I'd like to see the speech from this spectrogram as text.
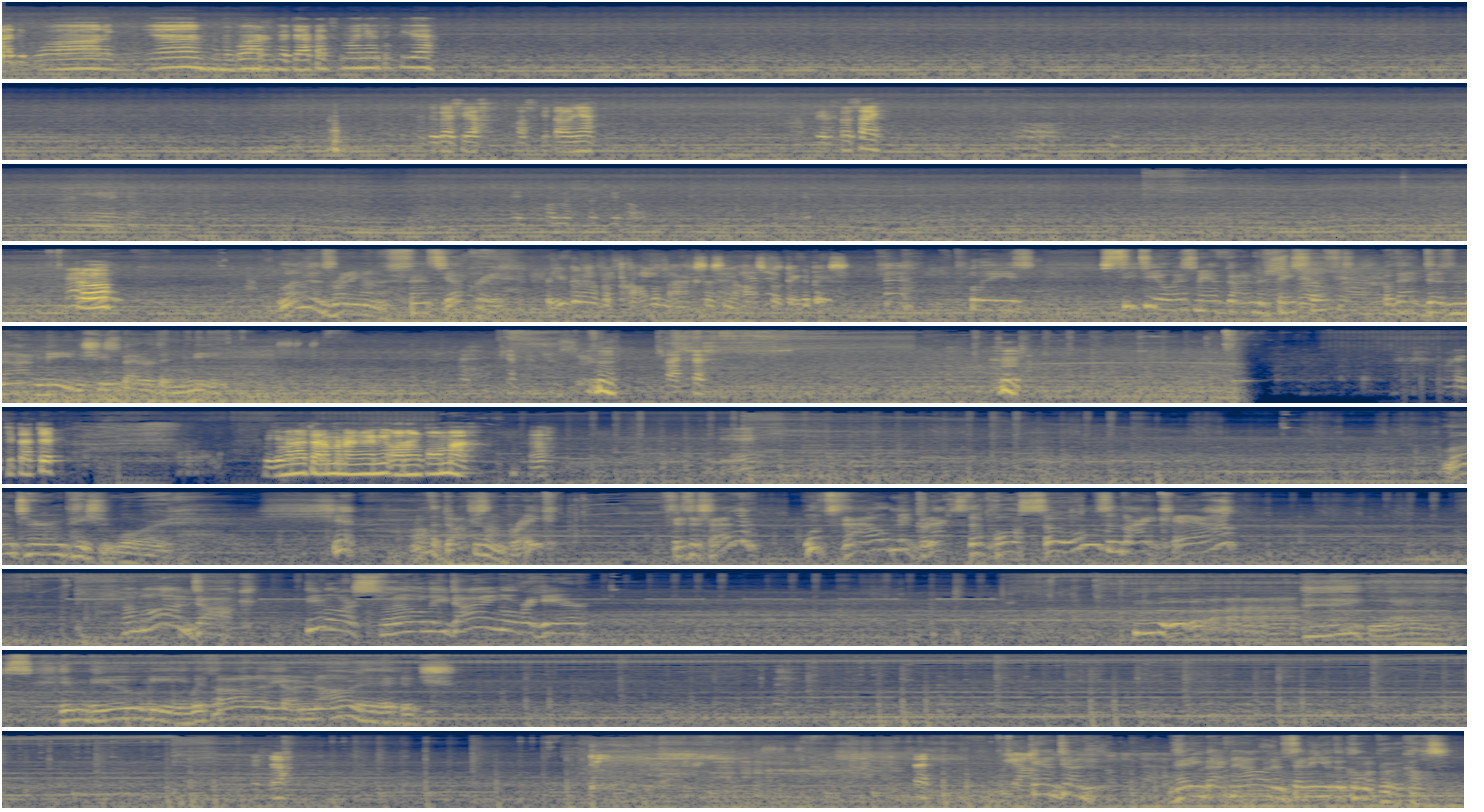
Adik gua lagi ujian. Nah, gua harus ngerjakan semuanya untuk dia. Itu guys ya, hospitalnya. Hampir selesai. Oh. Nah, ini ya. Itu. Hello. London's running on a fancy upgrade. Are you gonna have a problem accessing the hospital database? Please. CTOS may have gotten a facelift, but that does not mean she's better than me. Access. Oke, kita cek bagaimana cara menangani orang koma. Long-term patient ward. Shit, are all the doctors on break? Physician, wouldst thou neglect the poor souls in thy care? Come on, Doc. People are slowly dying over here. yes, imbue me with all of your knowledge. Sending you the coma protocols.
